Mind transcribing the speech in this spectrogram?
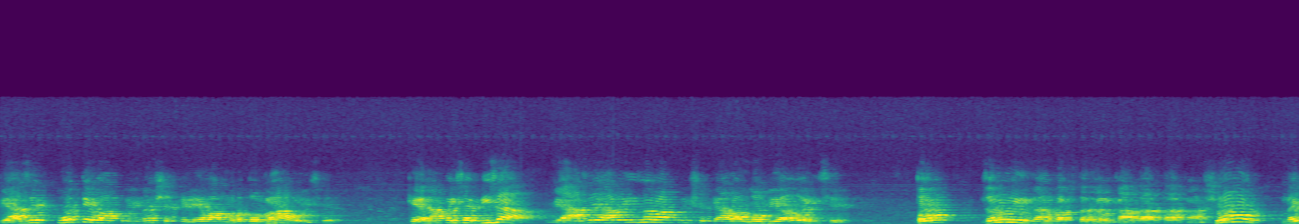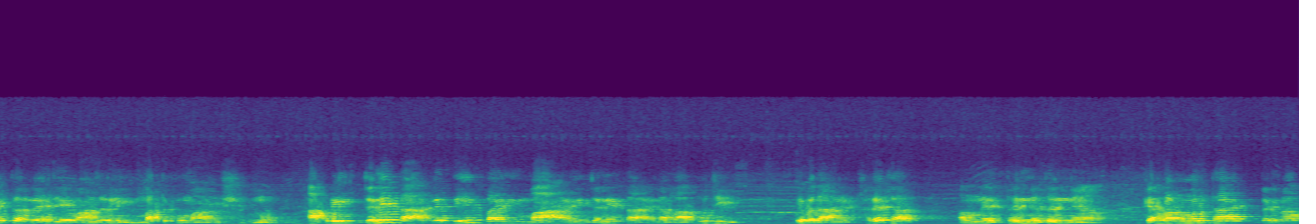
વ્યાજે પોતે વાપરી ન શકે એવા મર્દો ઘણા હોય છે કે એના પૈસા બીજા વ્યાજે આવે ઈ ન વાપરી શકે, આવા લોભિયા હોય છે. તો જનની જન કા દાતા કા શૂર, નહીતર રહેજે વાંજરી મત ગુમાવીશનું. આપણી જનેતા, એટલે દિલીપભાઈની માં એની જનેતા, એના બાપુજી, એ બધાને ખરેખર અમને ધન્ય ધન્ય કહેવાનું મન થાય, ધન્યવાદ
